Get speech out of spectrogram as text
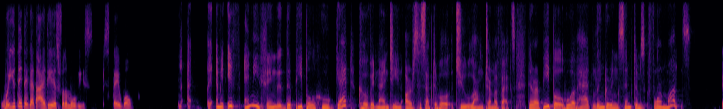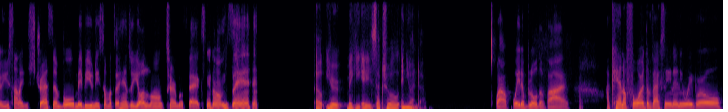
Where you think they got the ideas for the movies? Stay woke. I I mean, if anything, the- the people who get COVID 19 are susceptible to long term effects. There are people who have had lingering symptoms for months. Yo, you sound like you're stressing, bull. Maybe you need someone to handle your long term effects. You know what I'm saying? Oh, you're making a sexual innuendo. wow, way to blow the vibe. I can't afford the vaccine anyway, bro.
